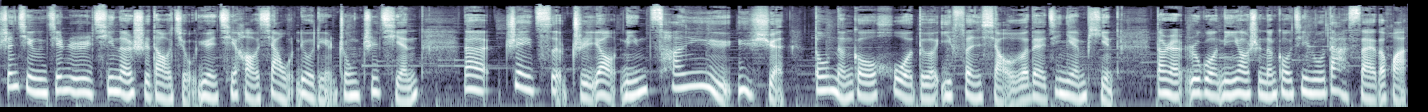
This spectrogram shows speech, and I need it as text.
申请截止日期呢是到九月七号下午六点钟之前。那这次只要您参与预选，都能够获得一份小额的纪念品。当然，如果您要是能够进入大赛的话，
